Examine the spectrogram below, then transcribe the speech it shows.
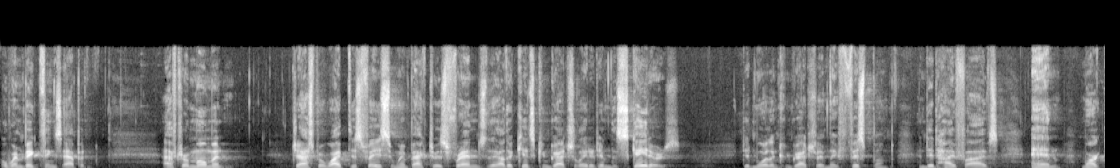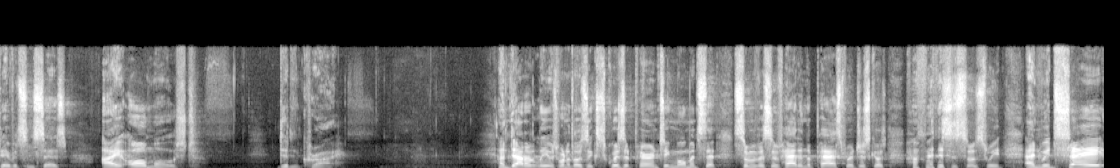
or when big things happen. After a moment, Jasper wiped his face and went back to his friends. The other kids congratulated him. The skaters did more than congratulate him, they fist bumped and did high fives. And Mark Davidson says, I almost didn't cry. Undoubtedly, it was one of those exquisite parenting moments that some of us have had in the past where it just goes, oh man, this is so sweet. And we'd say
